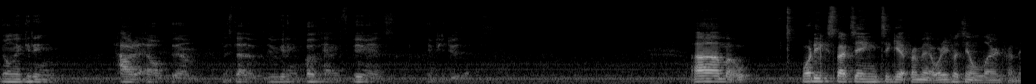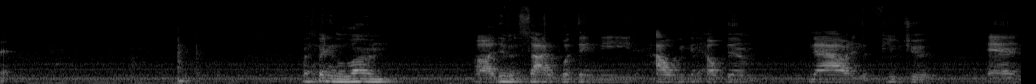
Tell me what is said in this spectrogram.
you're only getting how to help them instead of you're getting first-hand experience if you do this. Um, what are you expecting to get from it? What are you expecting to learn from it? I'm expecting to learn uh, a different side of what they need, how we can help them now and in the future, and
